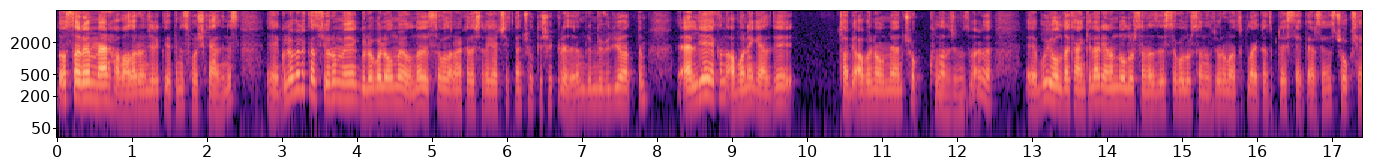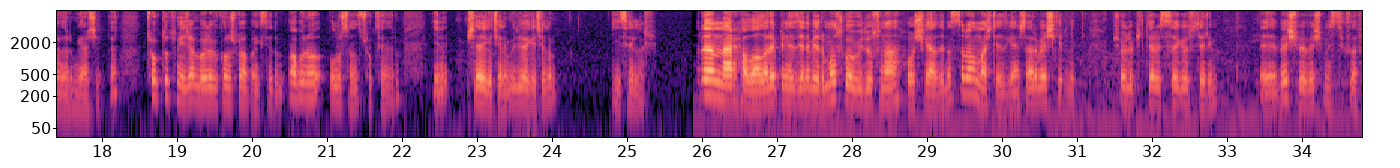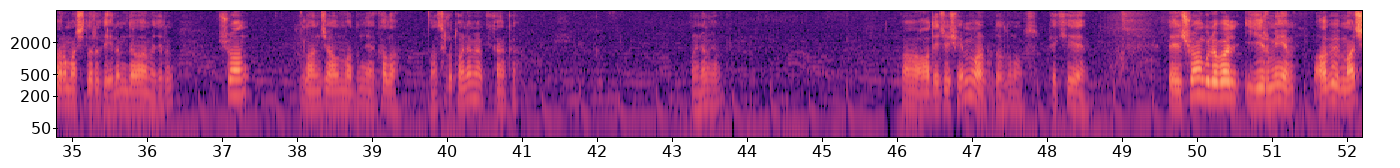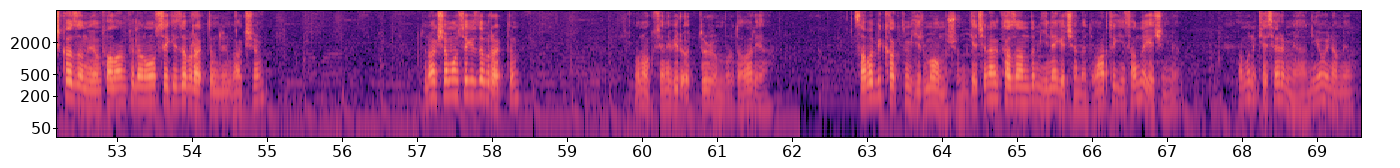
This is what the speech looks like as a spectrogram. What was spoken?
Dostlarım merhabalar. Öncelikle hepiniz hoş geldiniz. E, global kasıyorum ve global olma yolunda destek olan arkadaşlara gerçekten çok teşekkür ederim. Dün bir video attım. ve 50'ye yakın abone geldi. Tabi abone olmayan çok kullanıcımız var da. e, bu yolda kankiler yanımda olursanız, destek olursanız, yorum atıp like atıp desteklerseniz çok sevinirim gerçekten. Çok tutmayacağım. Böyle bir konuşma yapmak istedim. Abone olursanız çok sevinirim. Yeni şeye geçelim, videoya geçelim. İyi seyirler. Merhabalar hepiniz yeni bir Moskova videosuna hoş geldiniz. Sıralı maçtayız gençler 5 girdik. Şöyle pikleri size göstereyim. 5 ve 5 mistik zafer maçları diyelim devam edelim. Şu an lancı almadın yakala. Nasirot oynamıyorum ki kanka. Oynamıyorum. Aa ADC şey mi var burada Lunox? Peki. E, şu an global 20'yim. Abi maç kazanıyorum falan filan 18'de bıraktım dün akşam. Dün akşam 18'de bıraktım. Bunok seni bir öttürürüm burada var ya. Sabah bir kalktım 20 olmuşum. Geçen ay kazandım yine geçemedim. Artık insan da geçilmiyor. Ben bunu keserim ya. Niye oynamıyorum?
